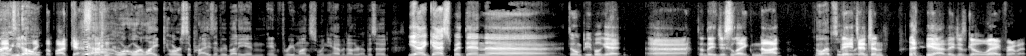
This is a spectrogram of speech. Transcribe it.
that's you know, like the podcast Yeah, thing. or or like or surprise everybody in in three months when you have another episode. Yeah, I guess, but then uh, don't people get uh, don't they just like not Oh, absolutely. pay attention? yeah, they just go away from it.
